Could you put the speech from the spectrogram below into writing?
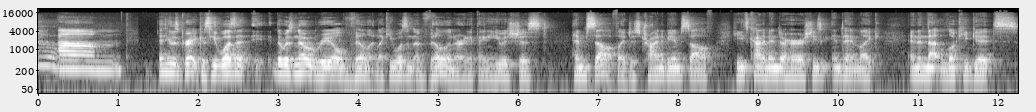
um, And he was great because he wasn't. There was no real villain. Like he wasn't a villain or anything. He was just himself. Like just trying to be himself. He's kind of into her. She's into him. Like, and then that look he gets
